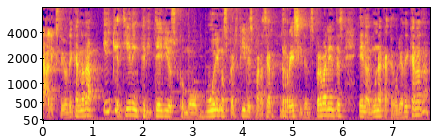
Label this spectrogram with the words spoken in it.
al exterior de Canadá y que tienen criterios como buenos perfiles para ser residentes permanentes en alguna categoría de Canadá,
